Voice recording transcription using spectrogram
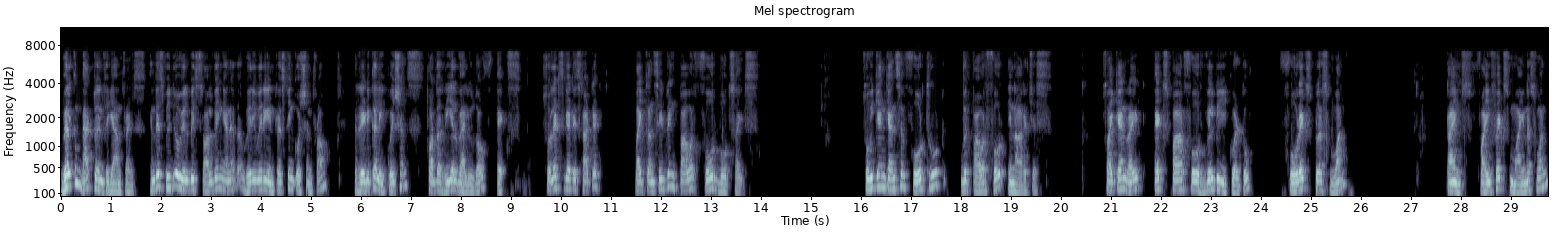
Welcome back to infyGyan friends. In this video, we'll be solving another very very interesting question from radical equations for the real values of x. So let's get started by considering power 4 both sides. So we can cancel 4th root with power 4 in RHS. So I can write x power 4 will be equal to 4x plus 1 times 5x minus 1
